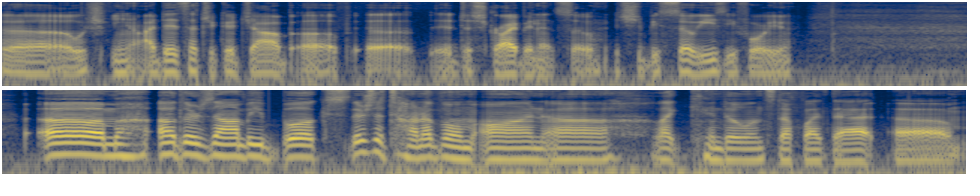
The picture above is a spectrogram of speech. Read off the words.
Uh, which you know I did such a good job of uh, describing it, so it should be so easy for you. Um, other zombie books. There's a ton of them on uh, like Kindle and stuff like that. Um,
